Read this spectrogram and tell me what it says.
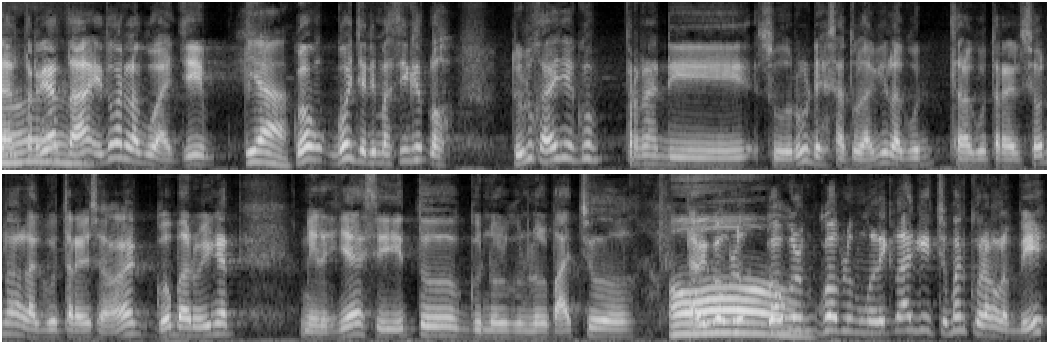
dan oh. ternyata itu kan lagu wajib. Iya. Gue gue jadi masih inget loh dulu kayaknya gue pernah disuruh deh satu lagi lagu lagu tradisional lagu tradisional gue baru inget milihnya si itu gundul-gundul pacul oh. tapi gue belum gue belum gue belum ngulik lagi cuman kurang lebih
